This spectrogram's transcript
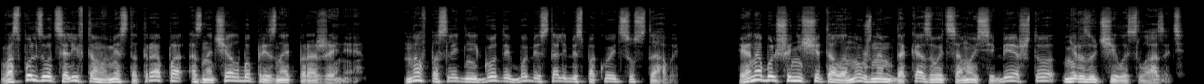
воспользоваться лифтом вместо трапа означало бы признать поражение. Но в последние годы Бобби стали беспокоить суставы. И она больше не считала нужным доказывать самой себе, что не разучилась лазать.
